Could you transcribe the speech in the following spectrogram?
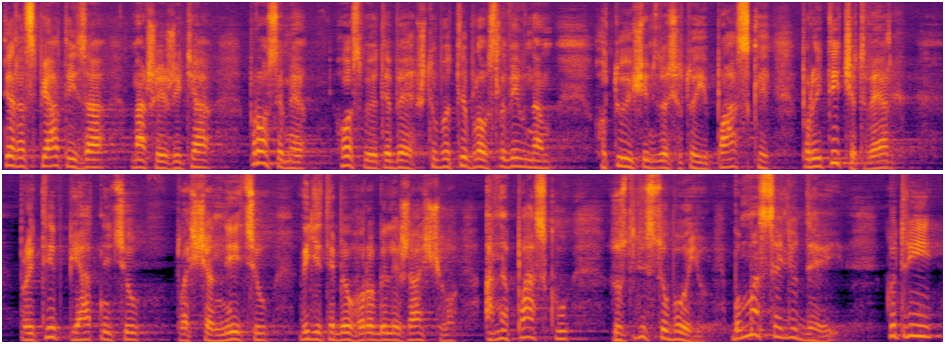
Ти розп'ятий за наше життя. Просимо, Господи, Тебе, щоб Ти благословив нам, готуючись до Святої Пасхи, пройти четверг, пройти п'ятницю, плащаницю, видіти тебе в горобі лежащого, а на Пасху зустріти з собою, бо маса людей, котрі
